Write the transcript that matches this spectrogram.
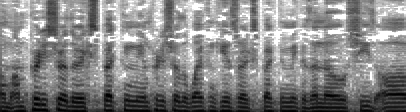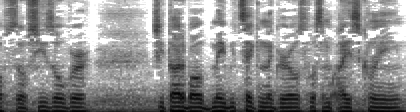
I'm pretty sure they're expecting me. I'm pretty sure the wife and kids are expecting me because I know she's off, so she's over. She thought about maybe taking the girls for some ice cream.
